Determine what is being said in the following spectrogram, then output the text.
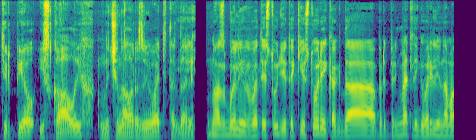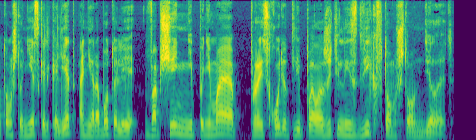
терпел, искал их, начинал развивать и так далее. У нас были в этой студии такие истории, когда предприниматели говорили нам о том, что несколько лет они работали вообще не понимая, происходит ли положительный сдвиг в том, что он делает.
